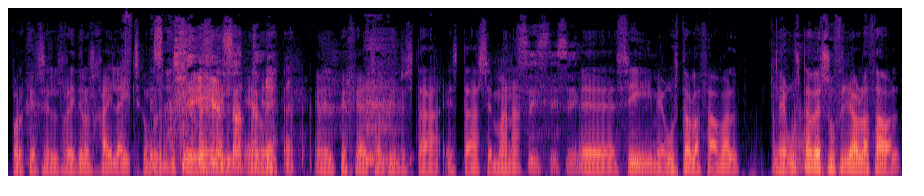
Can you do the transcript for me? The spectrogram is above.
porque es el rey de los highlights, como le Exacto. pusieron en el, en el, en el PGA Champions esta, esta semana. Sí, sí, sí. Eh, sí, me gusta Olazábal. Me gusta ver sufrir a Olazábal.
